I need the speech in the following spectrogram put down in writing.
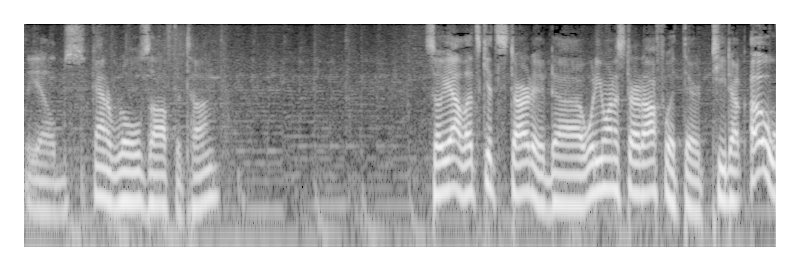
The Albs, kind of rolls off the tongue. So yeah, let's get started. Uh, what do you want to start off with there, T Duck? Oh,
